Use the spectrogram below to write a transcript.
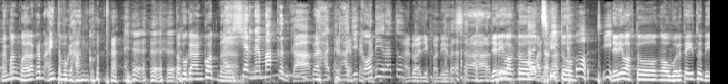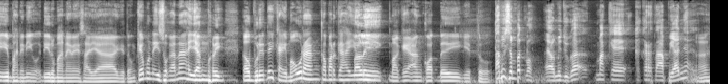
Memang baheula kan aing teu boga angkot nah. Teu boga angkot nah. Aisyah nemakeun ka Haji- Haji Kodir atuh. Aduh Haji Kodir. Jadi waktu Haji itu, Kodir. jadi waktu ngabuburit itu di rumah nenek di rumah nenek saya gitu. Kayak mau isukana yang balik ngabuburit teh kayak mau orang kamar gahayu. Balik. Make angkot deui gitu. Tapi sempet loh, Elmi juga make ke kereta apiannya. Hah?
